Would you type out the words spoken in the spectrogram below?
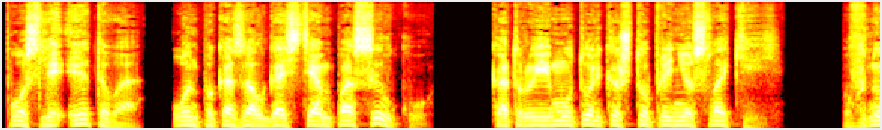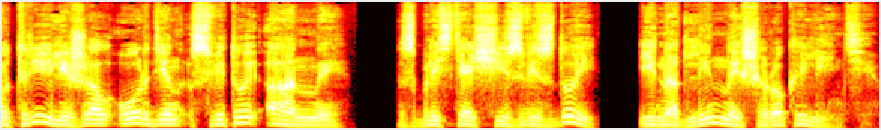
После этого он показал гостям посылку, которую ему только что принес лакей. Внутри лежал орден святой Анны с блестящей звездой и на длинной широкой ленте.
